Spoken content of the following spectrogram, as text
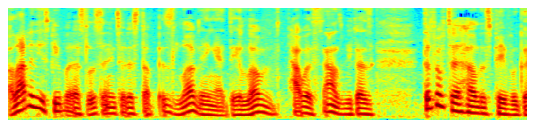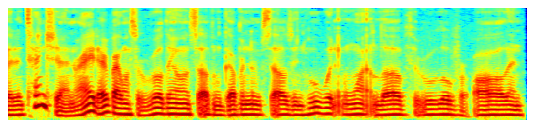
a lot of these people that's listening to this stuff is loving it. They love how it sounds because the road to hell is paved with good intention, right? Everybody wants to rule their own self and govern themselves, and who wouldn't want love to rule over all? And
